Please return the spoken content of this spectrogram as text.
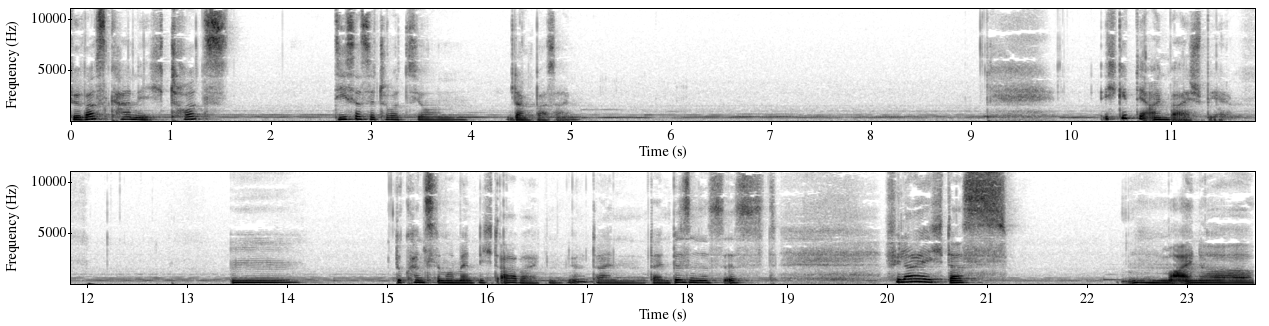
für was kann ich trotz dieser Situation dankbar sein? Ich gebe dir ein Beispiel. Mm, du kannst im Moment nicht arbeiten. Dein, dein Business ist vielleicht das mm, einer,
